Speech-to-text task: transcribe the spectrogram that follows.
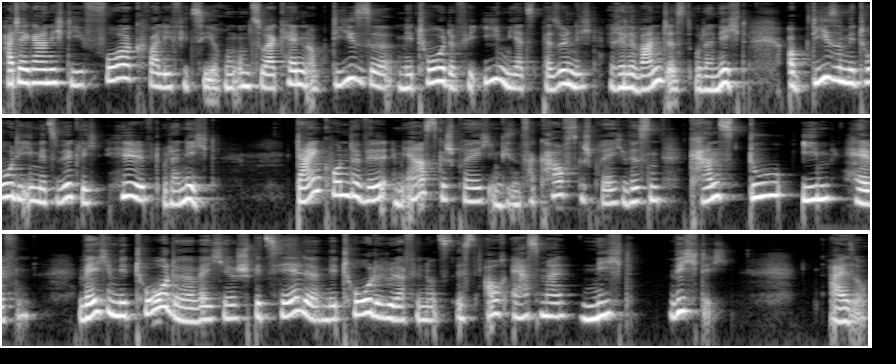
hat er gar nicht die Vorqualifizierung, um zu erkennen, ob diese Methode für ihn jetzt persönlich relevant ist oder nicht, ob diese Methode ihm jetzt wirklich hilft oder nicht. Dein Kunde will im Erstgespräch, in diesem Verkaufsgespräch wissen, kannst du ihm helfen? Welche Methode, welche spezielle Methode du dafür nutzt, ist auch erstmal nicht wichtig. Also,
